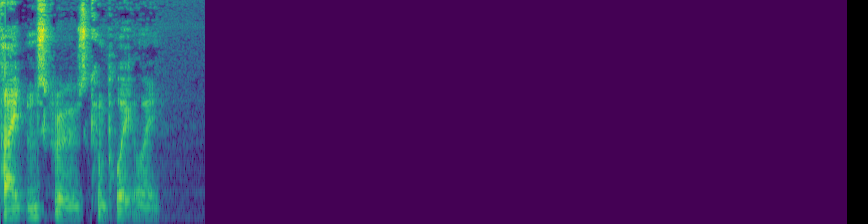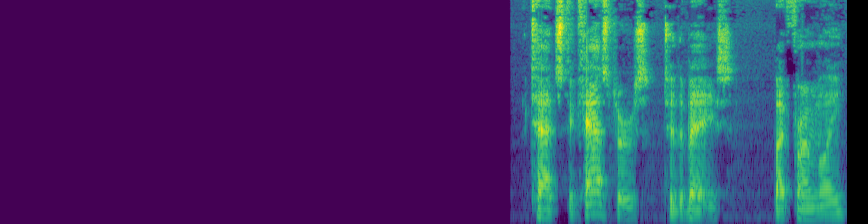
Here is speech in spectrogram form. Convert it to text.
Tighten screws completely. Attach the casters to the base by firmly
